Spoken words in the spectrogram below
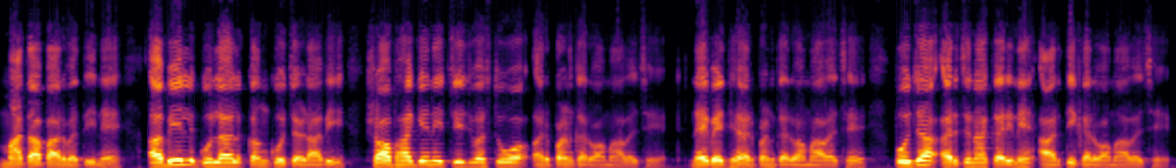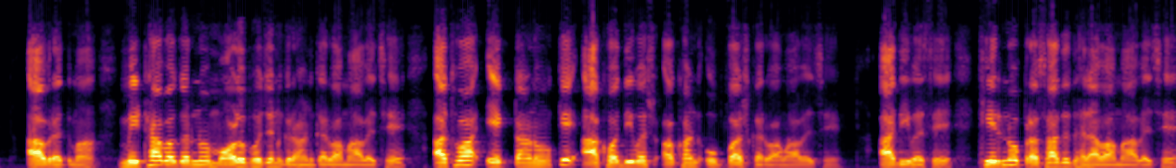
માતા પાર્વતીને અબિલ, ગુલાલ, કંકુ ચડાવી સૌભાગ્યની ચીજવસ્તુઓ અર્પણ કરવામાં આવે છે. નૈવેદ્ય અર્પણ કરવામાં આવે છે. પૂજા અર્ચના કરીને આરતી કરવામાં આવે છે. આ વ્રતમાં મીઠા વગરનું મોળું ભોજન ગ્રહણ કરવામાં આવે છે અથવા એક ટાણું કે આખો દિવસ અખંડ ઉપવાસ કરવામાં આવે છે. આ દિવસે ખીરનો પ્રસાદ ધરાવવામાં આવે છે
